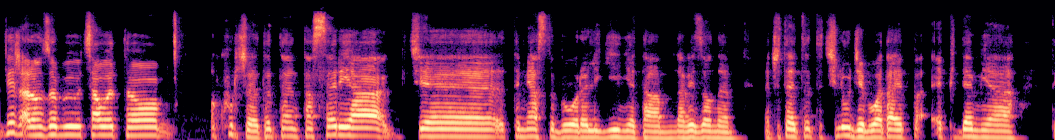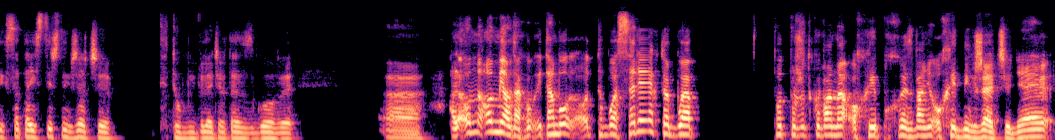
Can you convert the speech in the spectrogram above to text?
wiesz, ale on zrobił całe to, o kurczę, te, te, ta seria, gdzie te miasto było religijnie tam nawiedzone, znaczy te, te ci ludzie, była ta ep- epidemia tych satanistycznych rzeczy, tytuł mi wyleciał teraz z głowy, e, ale on, on miał taką, i tam było, to była seria, która była podporządkowana ochy, pokazywaniu ohydnych rzeczy, nie?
